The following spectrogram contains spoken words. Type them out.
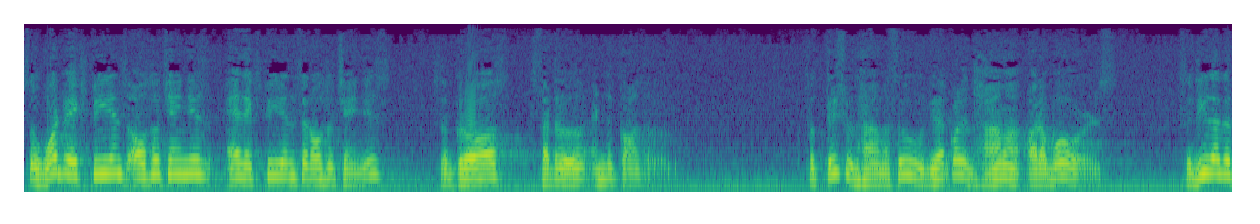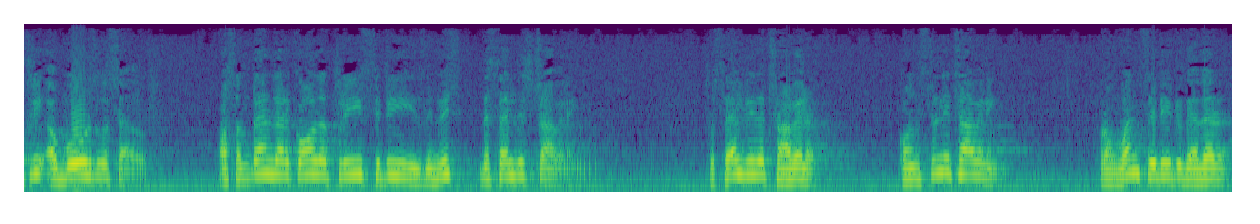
So what we experience also changes as experiencer also changes. So gross, subtle and the causal. So Trishu Dhamasu, they are called Dhama or abodes. So these are the three abodes of the self. Or sometimes they are called the three cities in which the self is traveling. So self is a traveler constantly traveling from one city to the other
